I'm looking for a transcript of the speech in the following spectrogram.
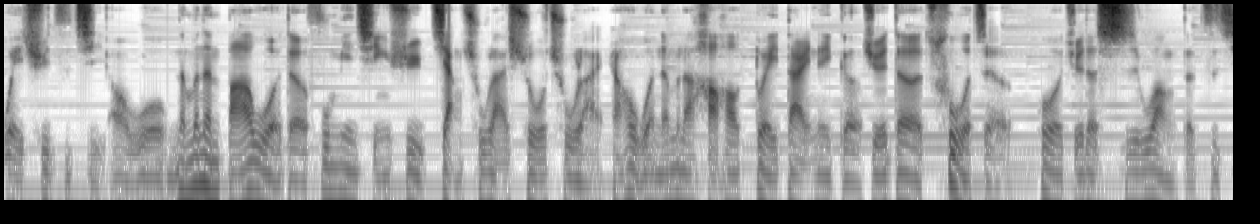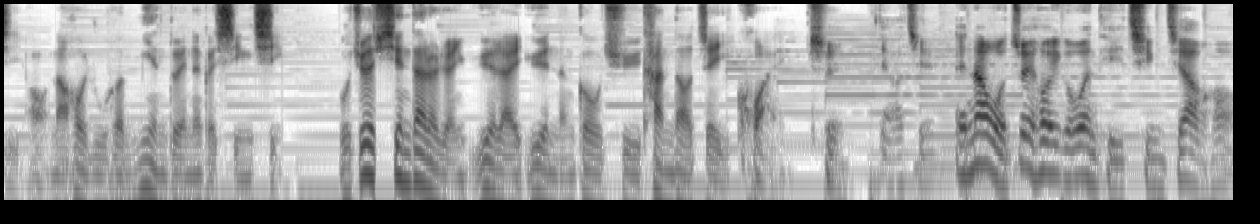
委屈自己哦？我能不能把我的负面情绪讲出来说出来？然后我能不能好好对待那个觉得挫折或觉得失望的自己哦？然后如何面对那个心情？我觉得现代的人越来越能够去看到这一块。是，了解。哎，那我最后一个问题请教哈，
